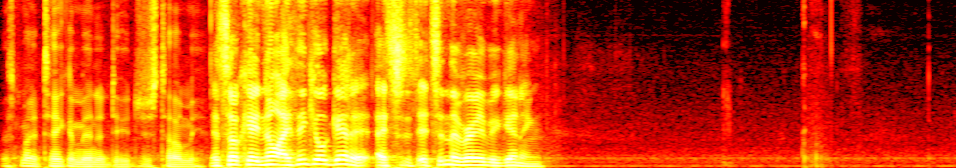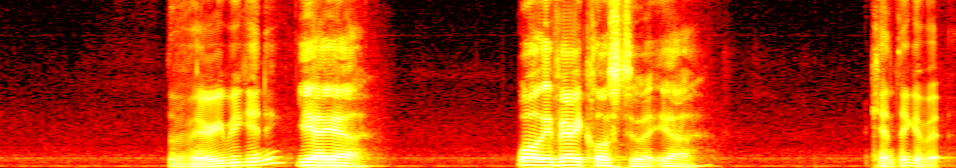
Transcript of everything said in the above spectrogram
This might take a minute, dude. Just tell me. It's okay. No, I think you'll get it. It's, it's in the very beginning. The very beginning? Yeah, yeah. Well, very close to it. Yeah. Can't think of it.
